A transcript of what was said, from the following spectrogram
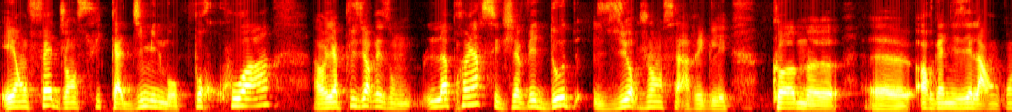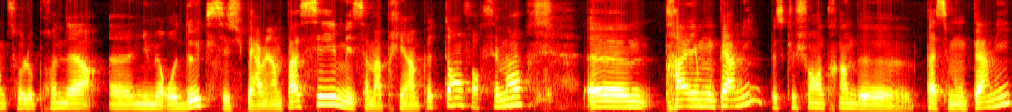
et en fait j'en suis qu'à 10 000 mots. Pourquoi? Alors il y a plusieurs raisons. La première c'est que j'avais d'autres urgences à régler comme euh, organiser la rencontre solopreneur numéro 2 qui s'est super bien passé mais ça m'a pris un peu de temps forcément. travailler mon permis parce que je suis en train de passer mon permis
